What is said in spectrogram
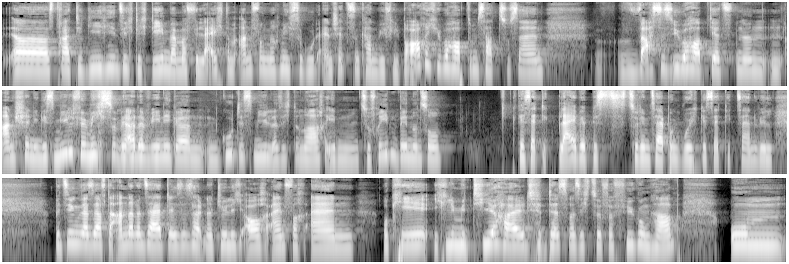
äh, Strategie hinsichtlich dem, wenn man vielleicht am Anfang noch nicht so gut einschätzen kann, wie viel brauche ich überhaupt, um satt zu sein. Was ist überhaupt jetzt ein, ein anständiges Meal für mich, so mehr oder weniger ein, ein gutes Meal, dass ich danach eben zufrieden bin und so gesättigt bleibe bis zu dem Zeitpunkt, wo ich gesättigt sein will. Beziehungsweise auf der anderen Seite ist es halt natürlich auch einfach ein, okay, ich limitiere halt das, was ich zur Verfügung habe, um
